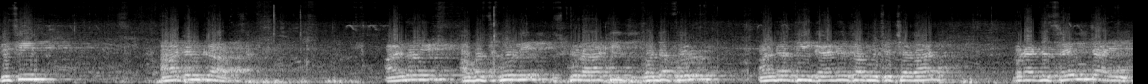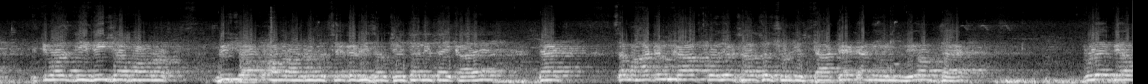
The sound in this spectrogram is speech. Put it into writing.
This is art and craft. I know our school, school art is wonderful under the guidance of Mr. Chavan, but at the same time, it was the wish of our, wish of our honorable secretary, Sir Chaitanya Taikare, that some art and craft projects also should be started and in view of that, Today we have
